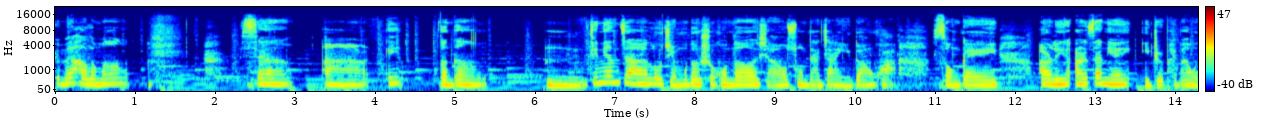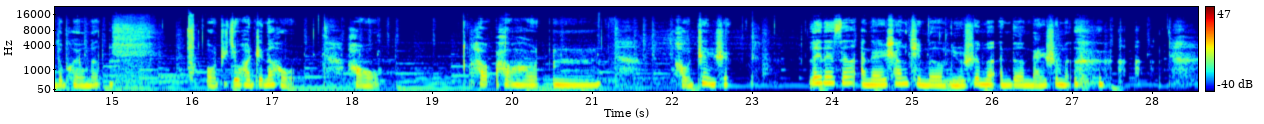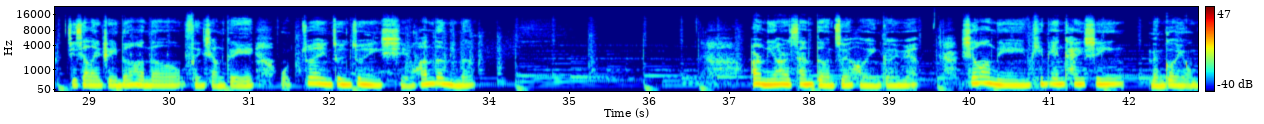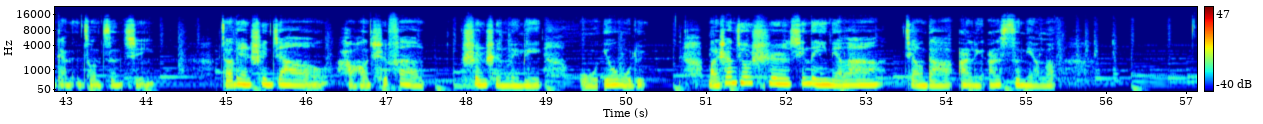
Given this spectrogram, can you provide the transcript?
准备好了吗？三二一，等等，嗯，今天在录节目的时候呢，想要送大家一段话，送给二零二三年一直陪伴我的朋友们。哦，这句话真的好，好，好好好，嗯，好正式。Ladies and 乡亲们、女士们 and 男士们。呵 呵接下来这一段话呢，分享给我最最最喜欢的你们。二零二三的最后一个月，希望你天天开心，能够勇敢的做自己，早点睡觉，好好吃饭，顺顺利利，无忧无虑。马上就是新的一年啦，将到二零二四年了。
